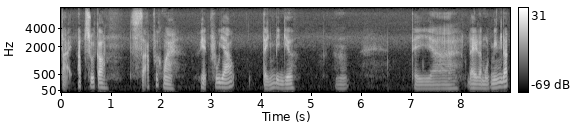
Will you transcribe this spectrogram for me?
tại ấp Suối Con, xã Phước Hòa, huyện Phú Giáo, tỉnh Bình Dương. À thì à, đây là một miếng đất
